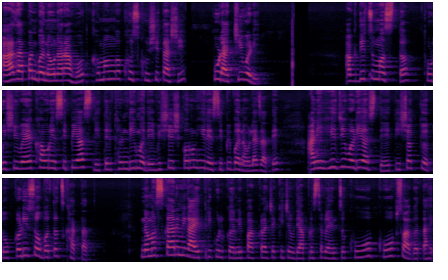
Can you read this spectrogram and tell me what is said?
आज आपण बनवणार आहोत खमंग खुसखुशीत अशी पुडाची वडी. अगदीच मस्त थोडीशी वेळ खाऊ रेसिपी असली तरी थंडीमध्ये विशेष करून ही रेसिपी बनवल्या जाते आणि ही जी वडी असते ती शक्यतो कढीसोबतच खातात. नमस्कार मी गायत्री कुलकर्णी पाकळाच्या किचनमध्ये आपलं सगळ्यांचं खूप खूप स्वागत आहे.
